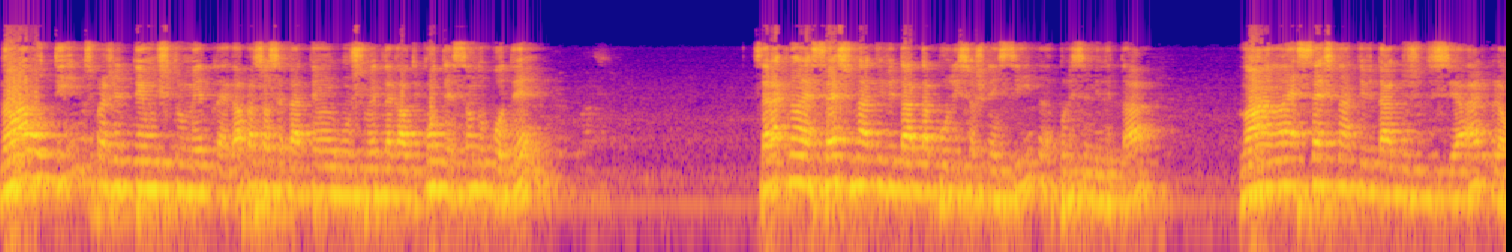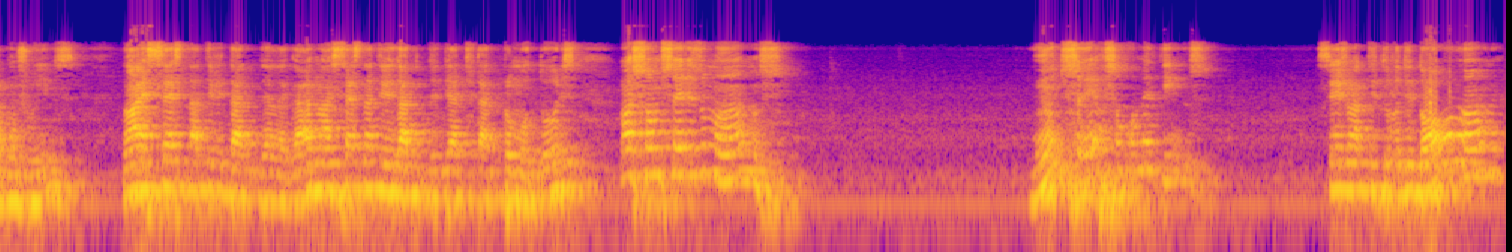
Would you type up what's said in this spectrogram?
Não há motivos para a gente ter um instrumento legal, para a sociedade ter um instrumento legal de contenção do poder? Será que não há excesso na atividade da polícia ostensiva, da polícia militar? Não há, não há excesso na atividade do judiciário, por alguns juízes? Não há excesso na atividade do delegado? Não há excesso na atividade de, de atividade de promotores? Nós somos seres humanos. Muitos erros são cometidos. Sejam a título de dolo ou não, né?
